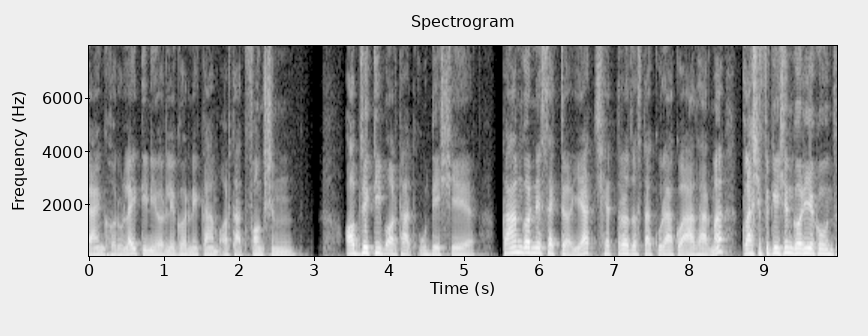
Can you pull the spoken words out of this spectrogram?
ब्याङ्कहरूलाई तिनीहरूले गर्ने काम अर्थात् फङ्सन अब्जेक्टिभ अर्थात् उद्देश्य काम गर्ने सेक्टर या क्षेत्र जस्ता कुराको आधारमा क्लासिफिकेसन गरिएको हुन्छ।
